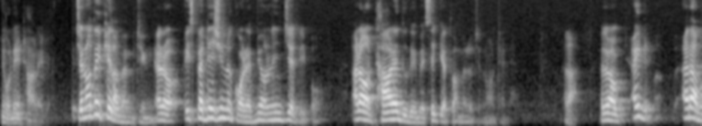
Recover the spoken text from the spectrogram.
ညှို့လင့်ထားလိုက်ဗျကျွန်တော်သိဖြစ်လာမယ်မထင်ဘူးအဲ့တော့ expectation လို့ခေါ်တဲ့မျှော်လင့်ချက်တွေပေါ့အဲ့တော့ထားတဲ့သူတွေပဲစိတ်ပြတ်သွားမယ်လို့ကျွန်တော်ထင်တယ်ဟဲ့လားအဲ့တော့အဲ့အဲ့ဒါမ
